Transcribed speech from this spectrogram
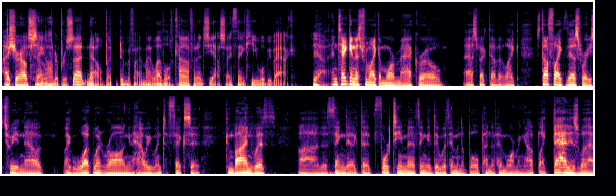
I sure Am hope so. saying 100%, no, but my level of confidence, yes, I think he will be back. Yeah, and taking this from like a more macro aspect of it, like stuff like this where he's tweeting out like what went wrong and how he went to fix it, combined with uh, the thing that like the 14 minute thing they did with him in the bullpen of him warming up, like that is what I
